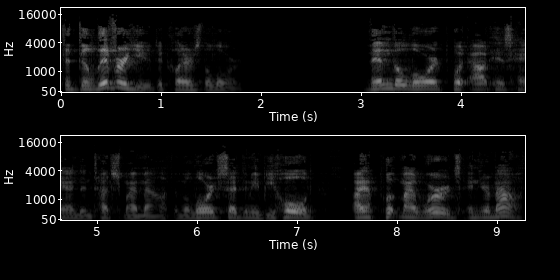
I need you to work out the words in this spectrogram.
to deliver you, declares the Lord. Then the Lord put out his hand and touched my mouth. And the Lord said to me, Behold, I have put my words in your mouth.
